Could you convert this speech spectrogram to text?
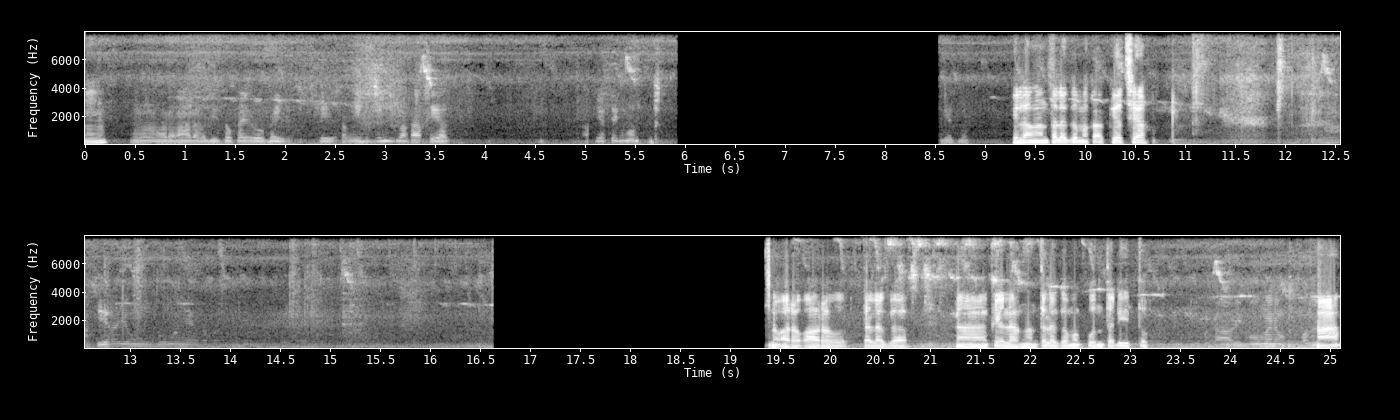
Hmm? Ah, araw-araw dito kayo may may ang hindi makakyat. Akyatin mo. Kailangan talaga makaakyat siya. Sira yung bunga niya kapag No, araw-araw talaga na kailangan talaga magpunta dito. Ha?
